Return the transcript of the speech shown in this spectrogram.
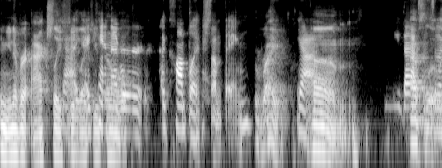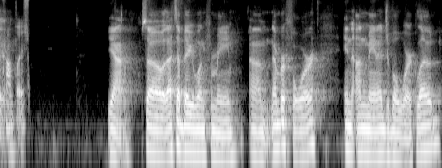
and you never actually yeah, feel like I you can't never accomplish something. Right. Yeah. Um, that absolutely. sense of accomplishment. Yeah. So that's a big one for me. Um, number four, an unmanageable workload.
